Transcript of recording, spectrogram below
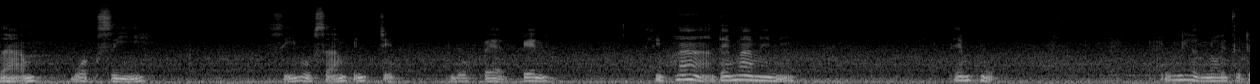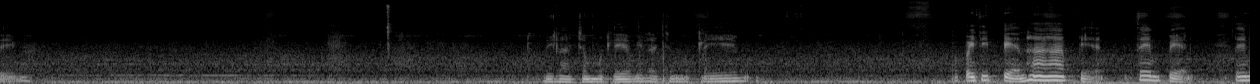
สามบวกสี่สี่บวกสามเป็นเจ็ดบวกแปดเป็นสิบห้าเต็มห้าไม่มีเต็มหกอุ้ยหลักร้อยตัวใดมา เวลาจะหมดแล้ว เวลาจะหมดแล้วเอาไปที่แปดห้าห้าแปดเต็มแปดเต็ม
